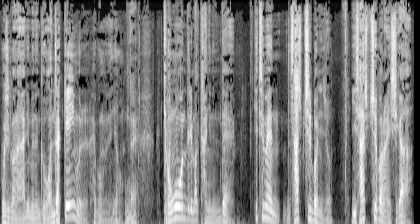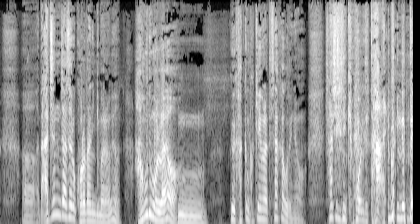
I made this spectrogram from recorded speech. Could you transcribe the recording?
보시거나 아니면은 그 원작 게임을 해보면은요. 네. 경호원들이 막 다니는데, 히트맨 47번이죠. 이 47번 아저씨가, 어, 낮은 자세로 걸어 다니기만 하면 아무도 몰라요. 음, 그 가끔 그 게임을 할 때 생각하거든요. 사실 이 경호원들 다 알고 있는데,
